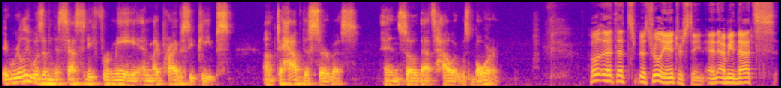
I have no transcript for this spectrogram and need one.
It really was a necessity for me and my privacy peeps um, to have this service. And so that's how it was born. Well, that, that's that's really interesting, and I mean that's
